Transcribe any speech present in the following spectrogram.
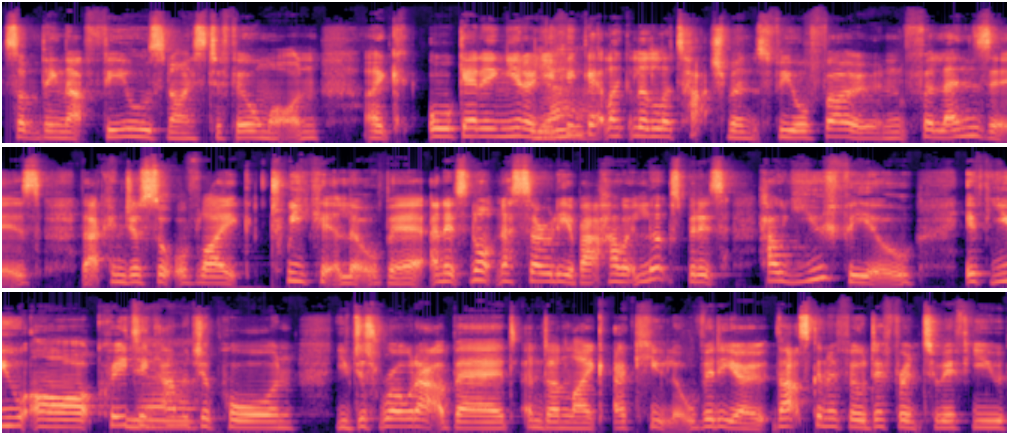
something that feels nice to film on, like or getting, you know, you can get like little attachments for your phone for lenses that can just sort of like tweak it a little bit. And it's not necessarily about how it looks, but it's how you feel. If you are creating Yeah. amateur porn, you've just rolled out of bed and done like a cute little video, that's going to feel different to if you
